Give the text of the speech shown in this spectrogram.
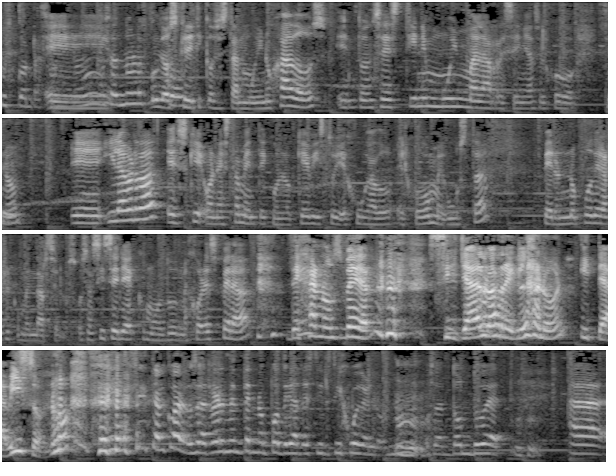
Pues con razón, Eh, ¿no? O sea, no los los críticos están muy enojados, entonces tiene muy malas reseñas el juego, ¿no? Sí. Eh, y la verdad es que honestamente con lo que he visto y he jugado, el juego me gusta, pero no podría recomendárselos. O sea, sí sería como, dude, mejor espera, déjanos ver si ya lo arreglaron y te aviso, ¿no? Sí, sí, tal cual. O sea, realmente no podría decir sí, jueguenlo, ¿no? O sea, don't do it. Ah,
